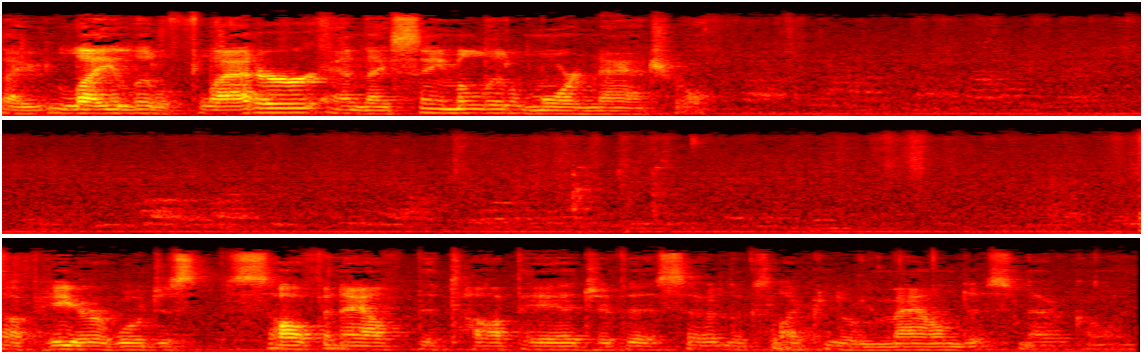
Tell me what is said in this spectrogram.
they lay a little flatter and they seem a little more natural. Up here, we'll just soften out the top edge of this so it looks like a little mound of snow going.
